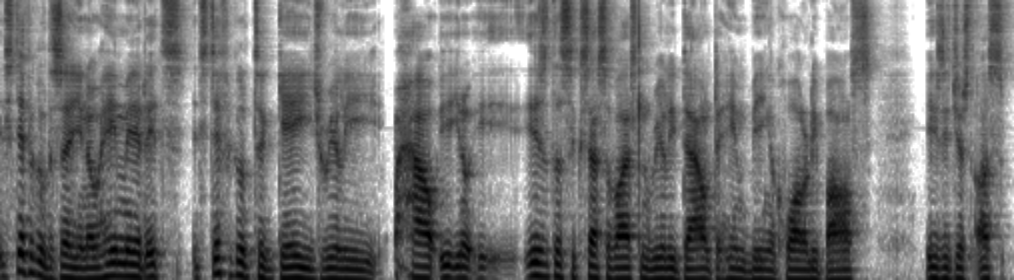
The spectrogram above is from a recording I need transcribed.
it's difficult to say. You know, hey mate, it's it's difficult to gauge really how you know is the success of Iceland really down to him being a quality boss? Is it just us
